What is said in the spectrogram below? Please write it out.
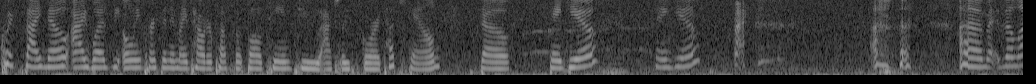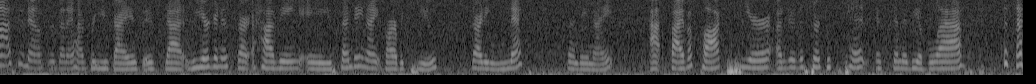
quick side note: I was the only person in my Powder Puff football team to actually score a touchdown. So, thank you, thank you. Um, the last announcement that I have for you guys is that we are going to start having a Sunday night barbecue starting next Sunday night at 5 o'clock here under the circus tent. It's going to be a blast. but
